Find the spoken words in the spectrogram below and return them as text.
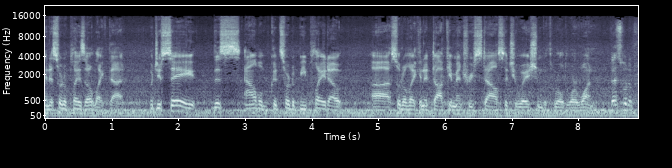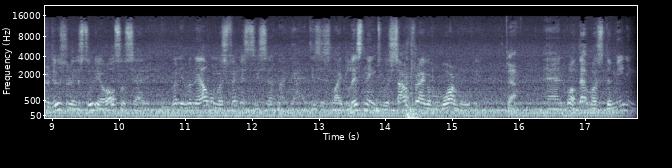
and it sort of plays out like that. Would you say this album could sort of be played out? Uh, sort of like in a documentary style situation with World War One. That's what a producer in the studio also said. When, when the album was finished, he said like, yeah, this is like listening to a soundtrack of a war movie. Yeah. And well, that was the meaning.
